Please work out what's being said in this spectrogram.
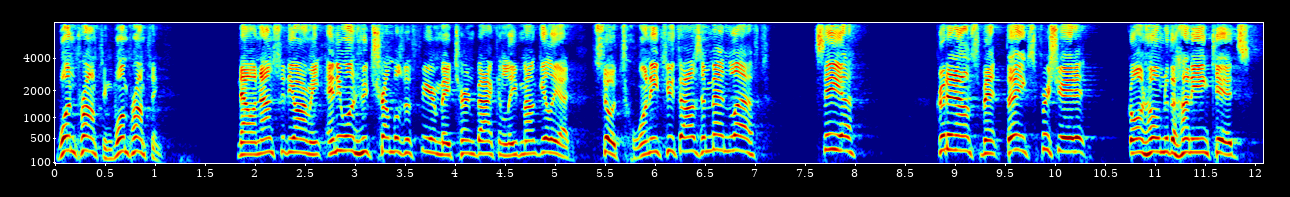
One prompting, one prompting. Now announce to the army anyone who trembles with fear may turn back and leave Mount Gilead. So 22,000 men left. See ya. Good announcement. Thanks, appreciate it. Going home to the honey and kids.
